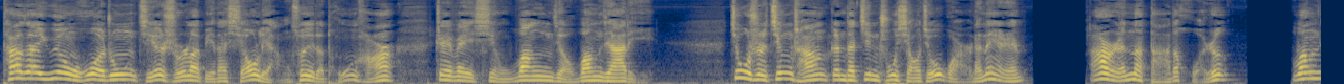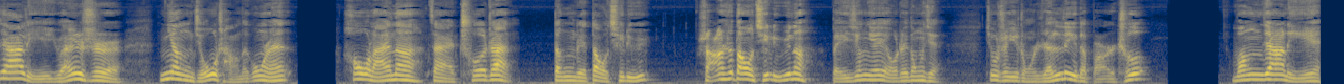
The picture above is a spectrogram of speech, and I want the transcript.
他在运货中结识了比他小两岁的同行，这位姓汪，叫汪家里，就是经常跟他进出小酒馆的那人。二人呢打得火热。汪家里原是酿酒厂的工人，后来呢在车站蹬这倒骑驴。啥是倒骑驴呢？北京也有这东西，就是一种人力的板车。汪家里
